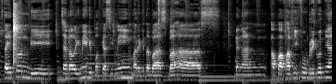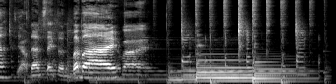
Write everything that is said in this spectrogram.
stay tune di channel ini, di podcast ini. Mari kita bahas-bahas dengan apa Fafifu berikutnya Siap. dan stay tune. Bye bye. Bye bye.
